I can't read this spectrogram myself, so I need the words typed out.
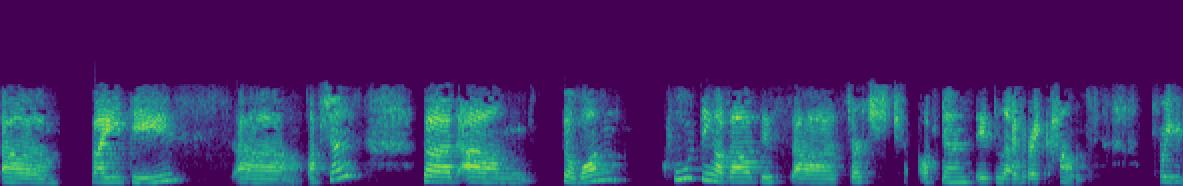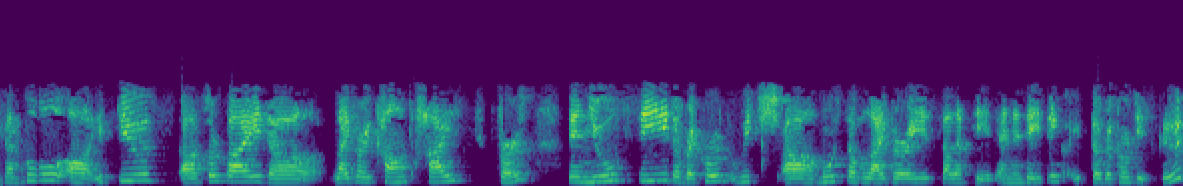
uh, by these uh, options. But um, the one cool thing about this uh, search options is library count. For example, uh, if you uh, sort by the library count highest first, then you'll see the record which uh, most of libraries selected, and then they think the record is good,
